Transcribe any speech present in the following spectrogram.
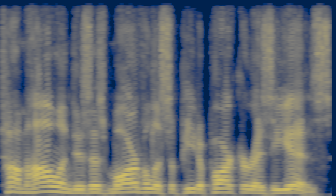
Tom Holland is as marvelous a Peter Parker as he is,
